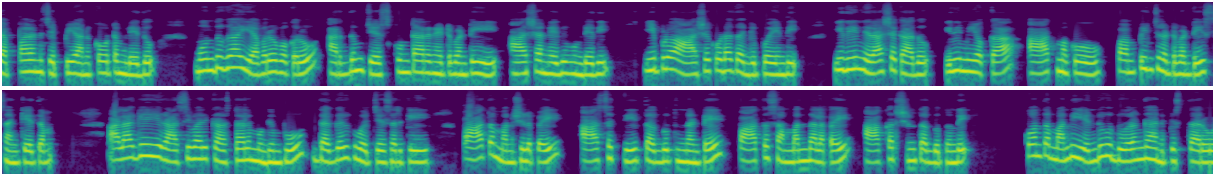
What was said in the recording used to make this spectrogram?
చెప్పాలని చెప్పి అనుకోవటం లేదు. ముందుగా ఎవరో ఒకరు అర్థం చేసుకుంటారనేటువంటి ఆశ అనేది ఉండేది. ఇప్పుడు ఆశ కూడా తగ్గిపోయింది. ఇది నిరాశ కాదు. ఇది మీ యొక్క ఆత్మకు పంపించినటువంటి సంకేతం. అలాగే ఈ రాశివారి కష్టాల ముగింపు దగ్గరకు వచ్చేసరికి పాత మనుషులపై ఆసక్తి తగ్గుతుందంటే పాత సంబంధాలపై ఆకర్షణ తగ్గుతుంది. కొంతమంది ఎందుకు దూరంగా అనిపిస్తారు?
